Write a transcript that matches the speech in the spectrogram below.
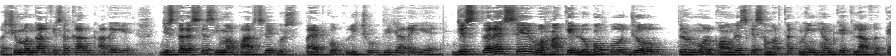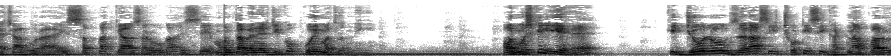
पश्चिम बंगाल की सरकार उठा रही है। जिस तरह से सीमा पार से घुसपैठ को खुली छूट दी जा रही है, जिस तरह से वहाँ के लोगों को जो तृणमूल कांग्रेस के समर्थक नहीं है, उनके खिलाफ अत्याचार हो रहा है, इस सब का क्या असर होगा? इससे ममता बनर्जी को कोई मतलब नहीं है। और मुश्किल ये है कि जो लोग जरा सी छोटी सी घटना पर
